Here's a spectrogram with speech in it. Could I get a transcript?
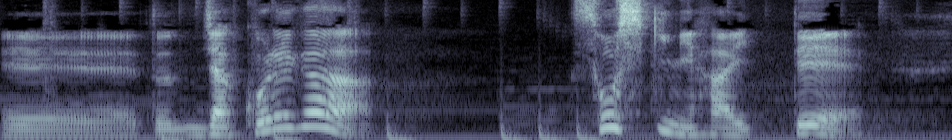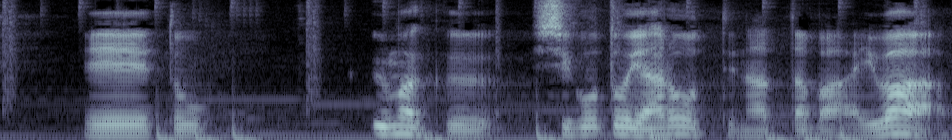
えっ、と、じゃあこれが、組織に入って、えっ、ー、と、うまく仕事をやろうってなった場合は、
